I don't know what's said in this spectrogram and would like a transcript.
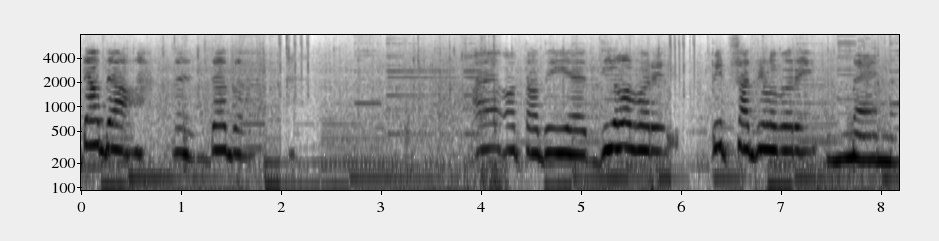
Dada, ne, dada. A tady je delivery, pizza delivery man.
